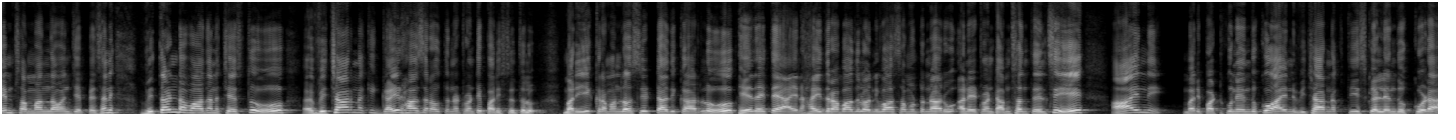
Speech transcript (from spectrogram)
ఏం సంబంధం అని చెప్పేసి అని వితండ వాదన చేస్తూ విచారణకి గైర్హాజరవుతున్నటువంటి పరిస్థితులు. మరి ఈ క్రమంలో సిట్ అధికారులు ఏదైతే ఆయన హైదరాబాద్లో నివాసం ఉంటున్నారు అనేటువంటి అంశం తెలిసి ఆయన్ని మరి పట్టుకునేందుకు ఆయన విచారణకు తీసుకెళ్ళేందుకు కూడా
